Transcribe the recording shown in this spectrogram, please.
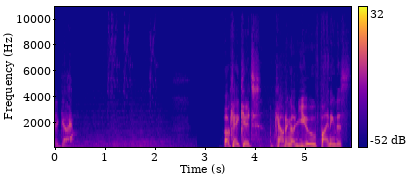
Big guy. Okay, kids. I'm counting on you finding this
